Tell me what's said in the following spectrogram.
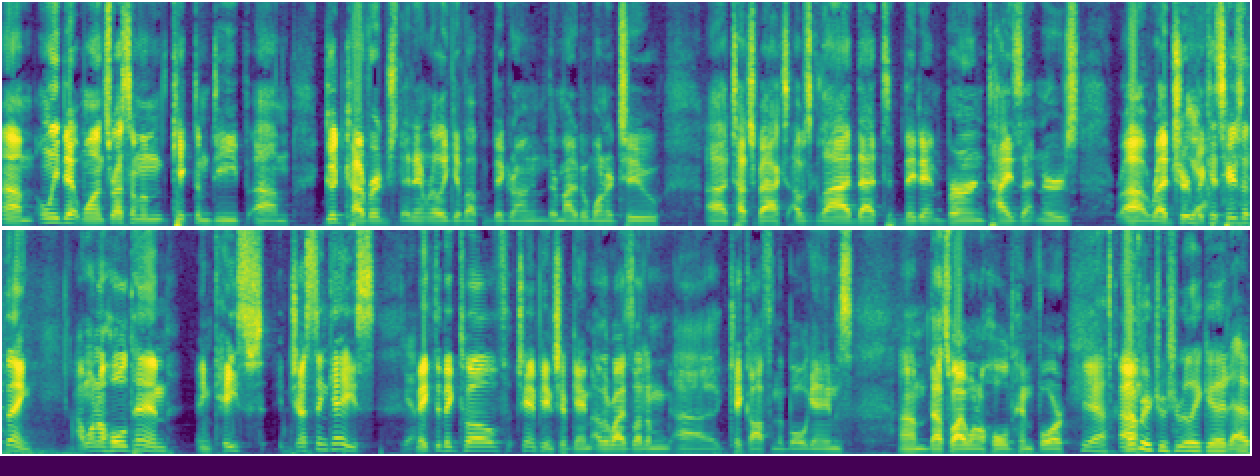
Um, only did it once. Rest of them kicked them deep. Um, good coverage. They didn't really give up a big run. There might have been one or two uh, touchbacks. I was glad that they didn't burn Ty Zentner's uh, red shirt Yeah. because here's the thing: I want to hold him in case, just in case, Yeah. make the Big 12 championship game. Otherwise, let him uh, kick off in the bowl games. Um, that's why I want to hold him for. Yeah, Um, coverage was really good. Uh,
